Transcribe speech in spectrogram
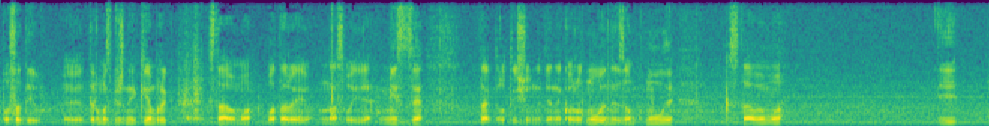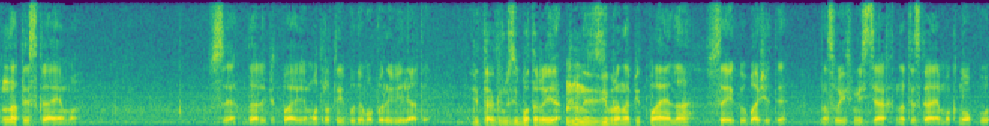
посадив е, термозбіжний кембрик, ставимо батарею на своє місце. Так, дроти, щоб ніде не коротнули, не замкнули. Ставимо і натискаємо. Все, далі підпаюємо дроти і будемо перевіряти. І так, друзі, батарея зібрана, підпаяна. Все, як ви бачите, на своїх місцях. Натискаємо кнопку, е,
